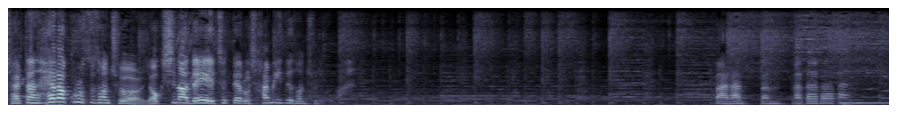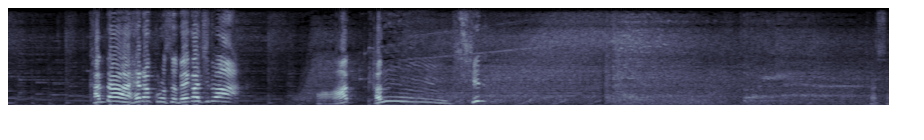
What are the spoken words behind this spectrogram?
자 일단 헤라크로스 선출. 역시나 내 예측대로 샤미드 선출이구만. 빠란빰 빠바바밤. 간다! 헤라크로스 메가지마 아 변신! 잘했어.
